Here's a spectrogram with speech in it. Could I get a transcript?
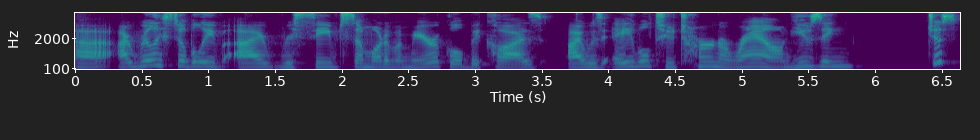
uh, I really still believe I received somewhat of a miracle because I was able to turn around using just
